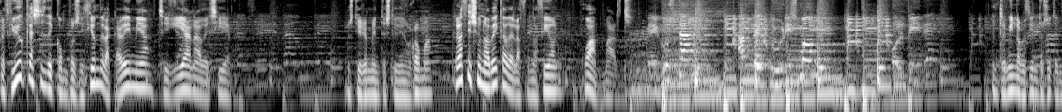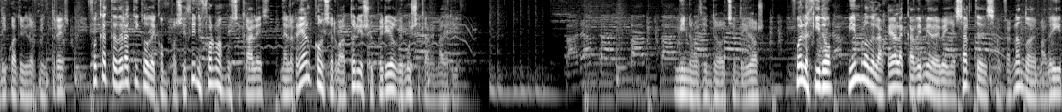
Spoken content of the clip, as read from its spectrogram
recibió clases de composición de la Academia Chigiana de Siena. Posteriormente estudió en Roma gracias a una beca de la Fundación Juan March. Me gusta hacer turismo. Entre 1974 y 2003 fue catedrático de composición y formas musicales del Real Conservatorio Superior de Música de Madrid. En 1982 fue elegido miembro de la Real Academia de Bellas Artes de San Fernando de Madrid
